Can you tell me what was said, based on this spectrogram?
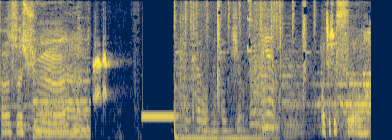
真是雪。看看我们的酒店，我这是死了吗？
